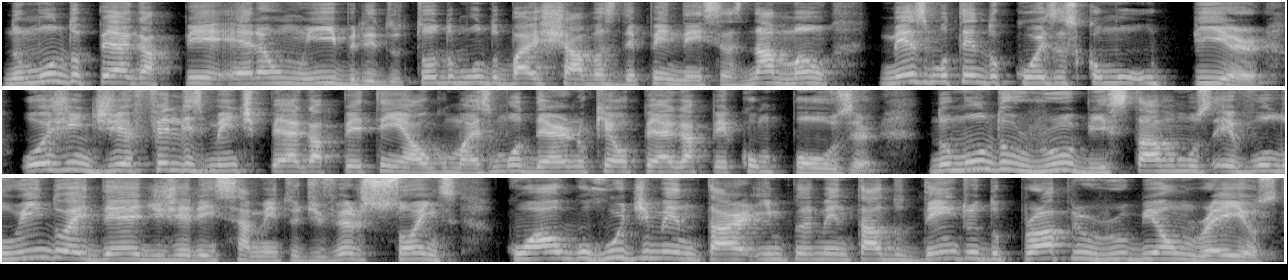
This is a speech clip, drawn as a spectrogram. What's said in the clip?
No mundo PHP era um híbrido, todo mundo baixava as dependências na mão, mesmo tendo coisas como o Peer. Hoje em dia, felizmente, PHP tem algo mais moderno, que é o PHP Composer. No mundo Ruby, estávamos evoluindo a ideia de gerenciamento de versões com algo rudimentar implementado dentro do próprio Ruby on Rails,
